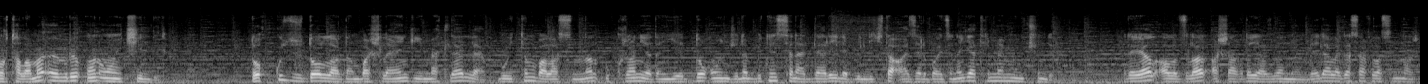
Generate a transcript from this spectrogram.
Ortalama ömrü 10-12 ildir. 900 dollardan başlayan qiymətlərlə bu itin balasından Ukraynadan 7-10 günə bütün sənədləri ilə birlikdə Azərbaycana gətirmək mümkündür. Real alıcılar aşağıda yazılan nömrə ilə əlaqə saxlasınlar.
